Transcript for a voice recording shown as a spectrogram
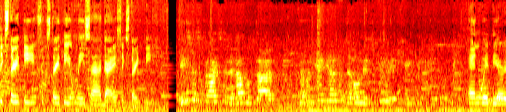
6.30. 6.30 yung mesa, guys. 6.30. Jesus Christ and the love of God, the communion of the Holy Spirit. And with your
